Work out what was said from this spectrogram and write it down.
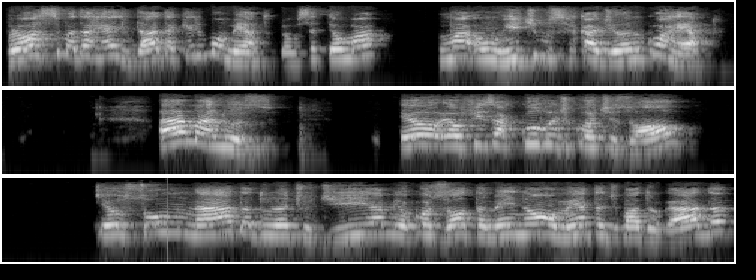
próxima da realidade daquele momento, para você ter uma, uma, um ritmo circadiano correto. Ah, Marlúcio, eu, eu fiz a curva de cortisol, eu sou um nada durante o dia, meu cortisol também não aumenta de madrugada,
